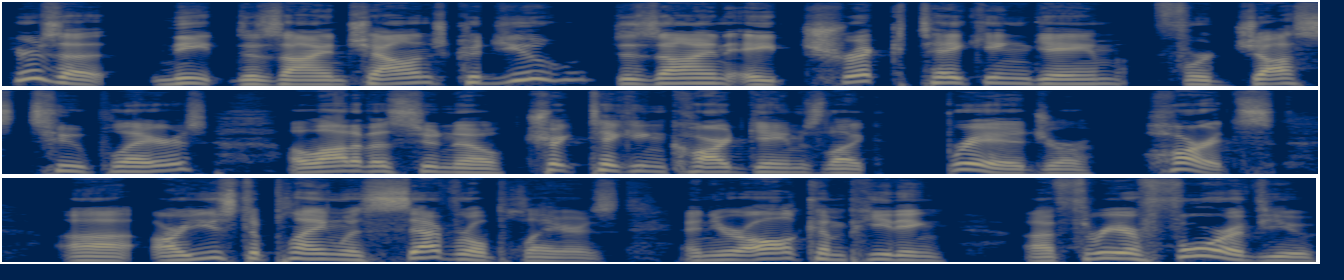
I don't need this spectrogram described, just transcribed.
Here's a neat design challenge. Could you design a trick taking game for just two players? A lot of us who know trick taking card games like Bridge or Hearts uh, are used to playing with several players, and you're all competing, uh, three or four of you,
